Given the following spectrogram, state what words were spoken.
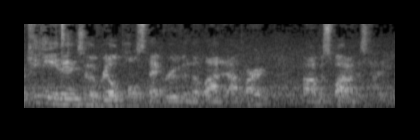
Of kicking it into a real pulse of that groove in the loud out part uh, was spot on this time.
